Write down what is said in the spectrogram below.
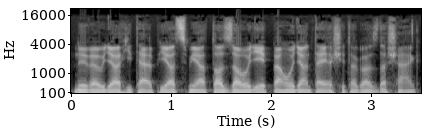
nőve ugye a hitelpiac miatt azzal, hogy éppen hogyan teljesít a gazdaság.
